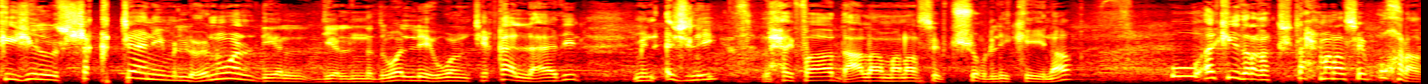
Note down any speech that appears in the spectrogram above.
كيجي الشق الثاني من العنوان ديال ديال الندوة اللي هو الانتقال العادل من أجل الحفاظ على مناصب الشغل اللي كاينة. وأكيد راه غتفتح مناصب أخرى.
